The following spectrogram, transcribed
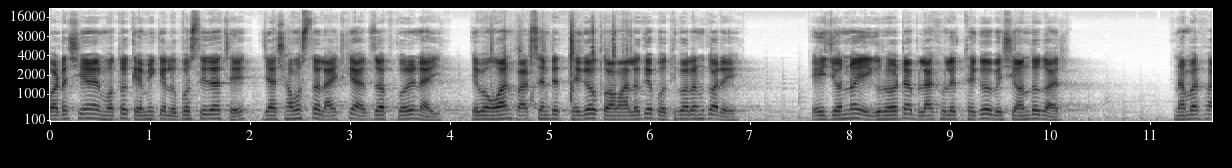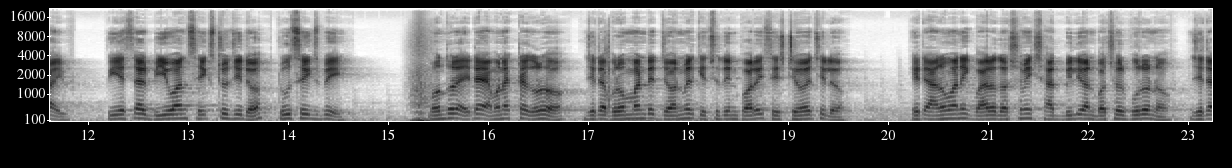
পটাশিয়ামের মতো কেমিক্যাল উপস্থিত আছে, যা সমস্ত লাইটকে অ্যাবজর্ব করে নেয়, এবং ওয়ান পার্সেন্টের থেকেও কম আলোকে প্রতিফলন করে। এই জন্য এই গ্রহটা ব্ল্যাক হোলের থেকেও বেশি অন্ধকার। Number five P S R B one six two zero two six B বন্ধুরা, এটা এমন একটা গ্রহ যেটা ব্রহ্মাণ্ডের জন্মের কিছুদিন পরেই সৃষ্টি হয়েছিল। এটা আনুমানিক বারো দশমিক সাত বিলিয়ন বছর পুরনো, যেটা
